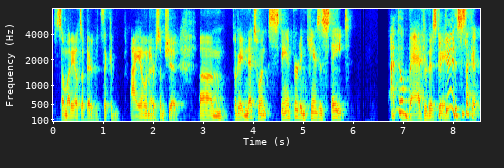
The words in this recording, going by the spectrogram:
somebody else up there. It's like Iona or some shit. Um, okay, next one: Stanford and Kansas State. I feel bad for this game. game. This is like a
